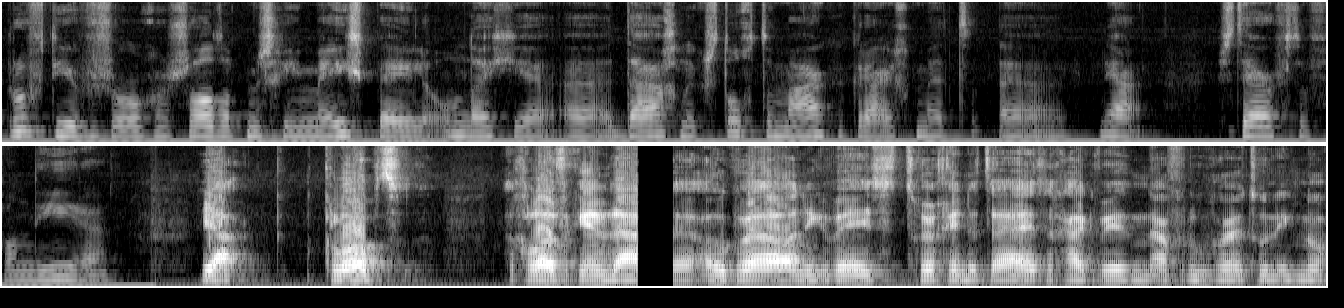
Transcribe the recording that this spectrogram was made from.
proefdierverzorgers zal dat misschien meespelen, omdat je uh, dagelijks toch te maken krijgt met ja, sterfte van dieren. Ja, klopt. Dat geloof ik inderdaad ook wel. En ik weet terug in de tijd, dan ga ik weer naar vroeger, toen ik nog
